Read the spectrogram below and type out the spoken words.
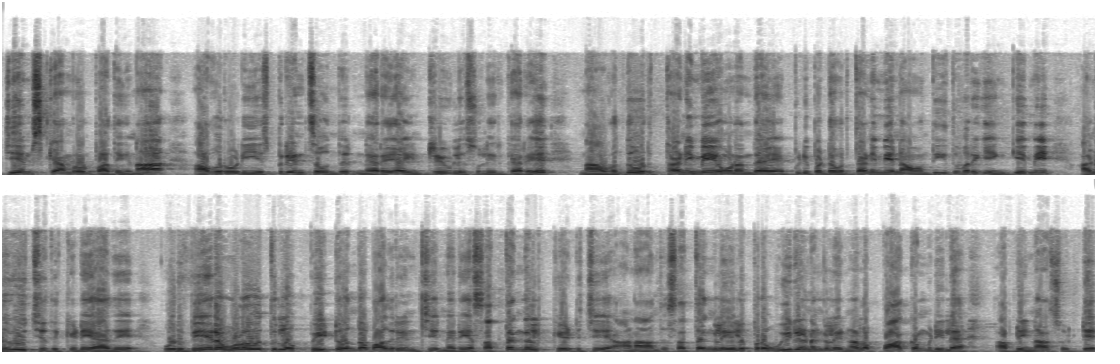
ஜேம்ஸ் கேமரோன் பார்த்தீங்கன்னா அவருடைய எக்ஸ்பீரியன்ஸை வந்து நிறையா இன்டர்வியூவில் சொல்லியிருக்காரு. நான் வந்து ஒரு தனிமையை உணர்ந்தேன். இப்படிப்பட்ட ஒரு தனிமையை நான் வந்து இதுவரைக்கும் எங்கேயுமே அனுபவித்தது கிடையாது. ஒரு வேறு உலகத்தில் போயிட்டு வந்த மாதிரி இருந்துச்சு. நிறைய சத்தங்கள் கேட்டுச்சு. ஆனால் அந்த சத்தங்களை எழுப்புகிற உயிரினங்களை என்னால் பார்க்க முடியல அப்படின்னா சொல்லிட்டு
